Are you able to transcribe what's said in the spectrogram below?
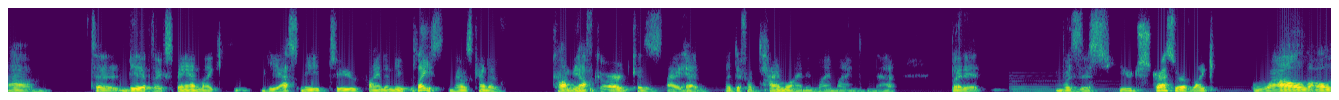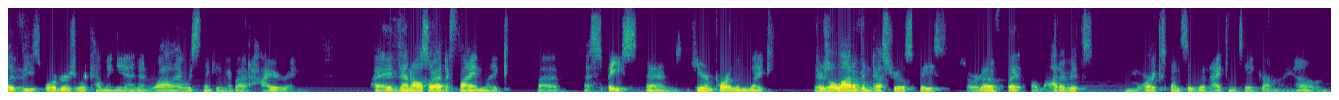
um, to be able to expand like he asked me to find a new place and that was kind of caught me off guard because i had a different timeline in my mind than that but it was this huge stressor of like while all of these orders were coming in and while I was thinking about hiring, I then also had to find like uh, a space. And here in Portland, like there's a lot of industrial space, sort of, but a lot of it's more expensive than I can take on my own.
